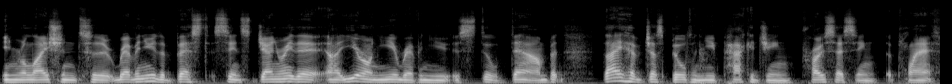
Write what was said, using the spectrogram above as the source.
in relation to revenue, the best since January. Their year on year revenue is still down, but they have just built a new packaging processing plant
